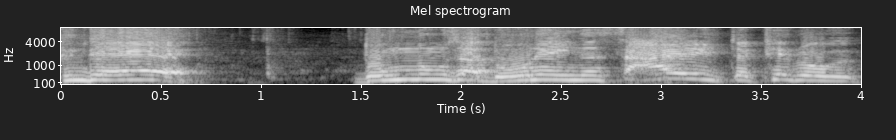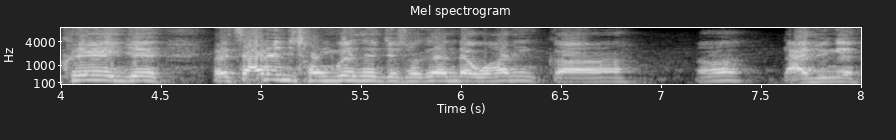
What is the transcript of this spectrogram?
근데 농농사 논에 있는 쌀저 피로 그래 이제 쌀은 정부에서 이제 저기 한다고 하니까 어? 나중에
